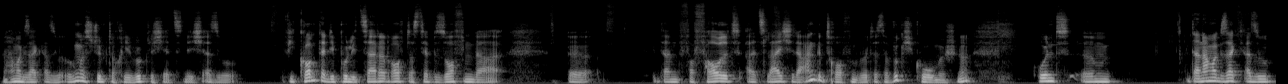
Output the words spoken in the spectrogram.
Dann haben wir gesagt, also irgendwas stimmt doch hier wirklich jetzt nicht. Also wie kommt denn die Polizei darauf, dass der Besoffen da äh, dann verfault als Leiche da angetroffen wird? Das ist doch wirklich komisch, ne? Und ähm, dann haben wir gesagt, also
